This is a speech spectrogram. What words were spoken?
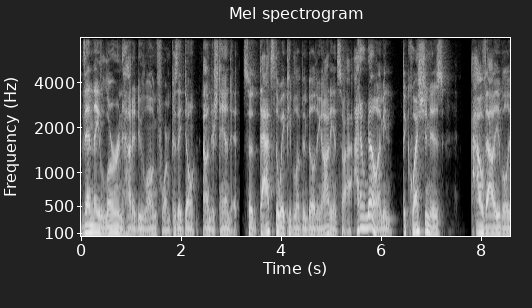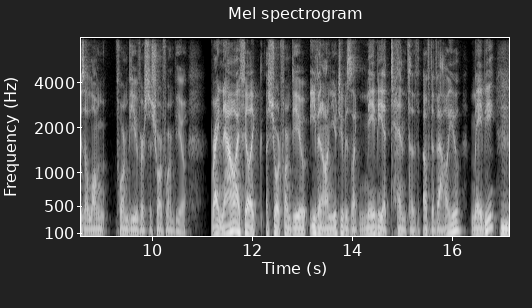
Then they learn how to do long form because they don't understand it. So that's the way people have been building audience. So I, I don't know. I mean, the question is, how valuable is a long form view versus short form view? Right now i feel like a short form view even on youtube is like maybe a tenth of, of the value maybe hmm.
